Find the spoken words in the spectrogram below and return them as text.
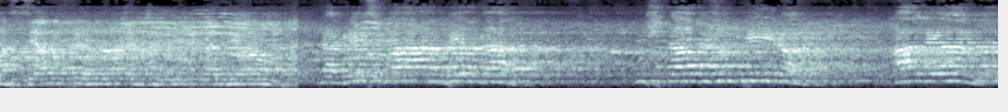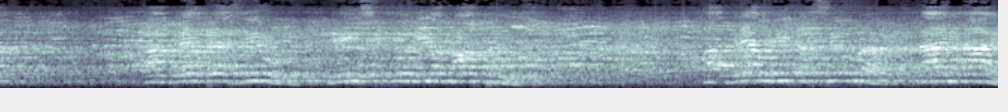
Marcelo Fernandes, Gavião. da Barra BH, Gustavo Junqueira, Aleano, André Brasil, Grace Florianópolis, André Luiz da Silva, Nari.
